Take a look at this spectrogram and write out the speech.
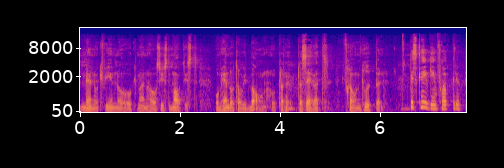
män och kvinnor och man har systematiskt omhändertagit barn och placerat från gruppen. Beskriv din folkgrupp.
